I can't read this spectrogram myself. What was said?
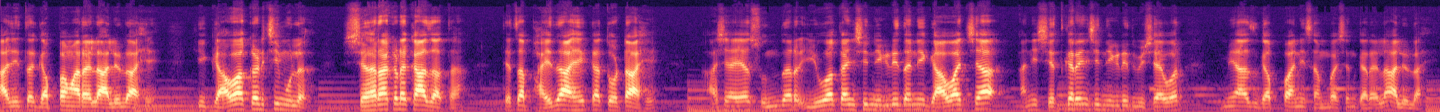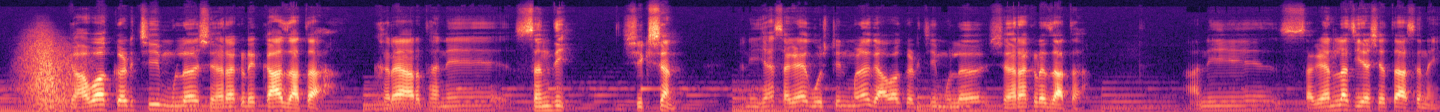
आज इथं गप्पा मारायला आलेलो आहे की गावाकडची मुलं शहराकडं का जाता त्याचा फायदा आहे का तोटा आहे अशा या सुंदर युवकांशी निगडीत आणि गावाच्या आणि शेतकऱ्यांशी निगडीत विषयावर मी आज गप्पा आणि संभाषण करायला आलेलो आहे. गावाकडची मुलं शहराकडे का जाता खऱ्या अर्थाने संधी शिक्षण आणि ह्या सगळ्या गोष्टींमुळे गावाकडची मुलं शहराकडे जातात आणि सगळ्यांनाच यश येतं असं नाही.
